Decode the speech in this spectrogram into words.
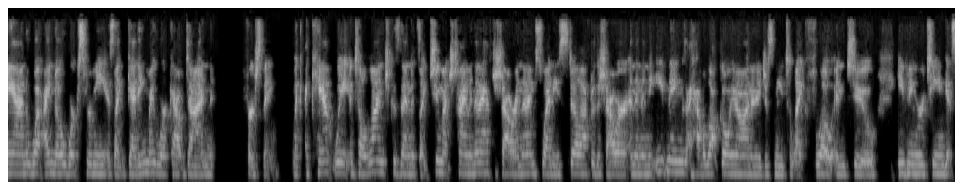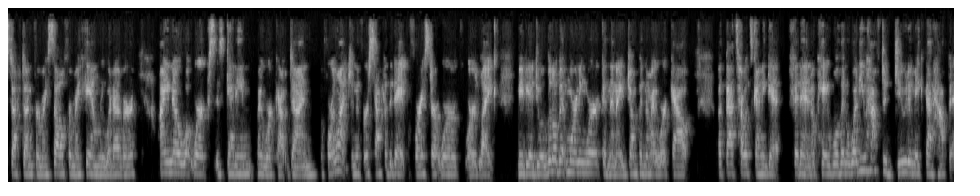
And what I know works for me is like getting my workout done first thing like I can't wait until lunch because then it's like too much time and then I have to shower and then I'm sweaty still after the shower. And then in the evenings I have a lot going on and I just need to like flow into evening routine get stuff done for myself or my family whatever. I know what works is getting my workout done before lunch in the first half of the day before I start work or like maybe I do a little bit morning work and then I jump into my workout. But that's how it's going to get fit in. Okay well then what do you have to do to make that happen?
